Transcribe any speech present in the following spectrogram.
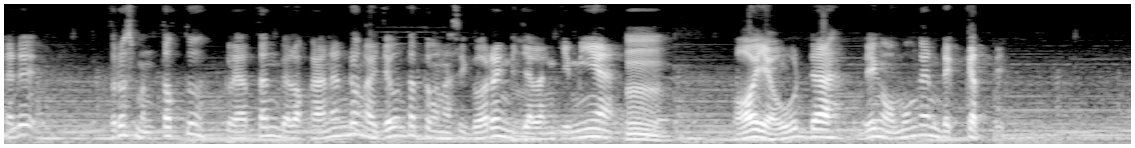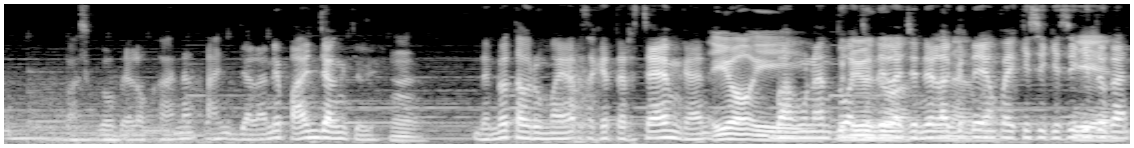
ada terus mentok tuh kelihatan belok kanan dong nggak jauh ntar tukang nasi goreng di Jalan Kimia. hmm. Oh ya udah, dia ngomong kan deket nih. Pas gue belok kanan, jalannya panjang cuy. Hmm. Dan lo tau rumah sakit RCM kan? Iyo, iya. Bangunan tua tuh. jendela-jendela Benar, gede yang pakai kisi-kisi Iya. gitu kan.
